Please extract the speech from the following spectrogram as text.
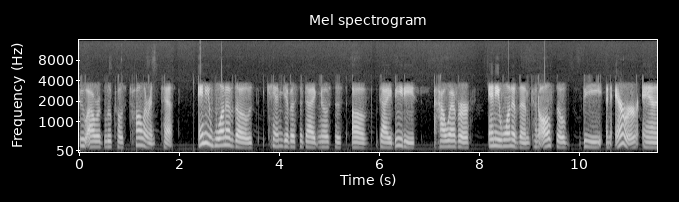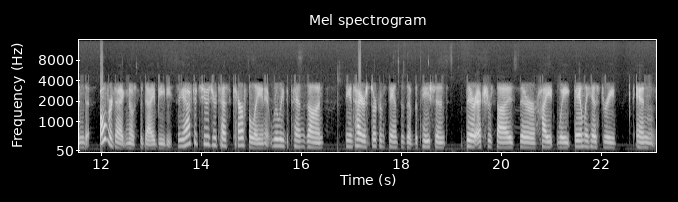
two hour glucose tolerance test. Any one of those can give us a diagnosis of diabetes. However, any one of them can also be an error and overdiagnose the diabetes. So you have to choose your test carefully, and it really depends on the entire circumstances of the patient, their exercise, their height, weight, family history, and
